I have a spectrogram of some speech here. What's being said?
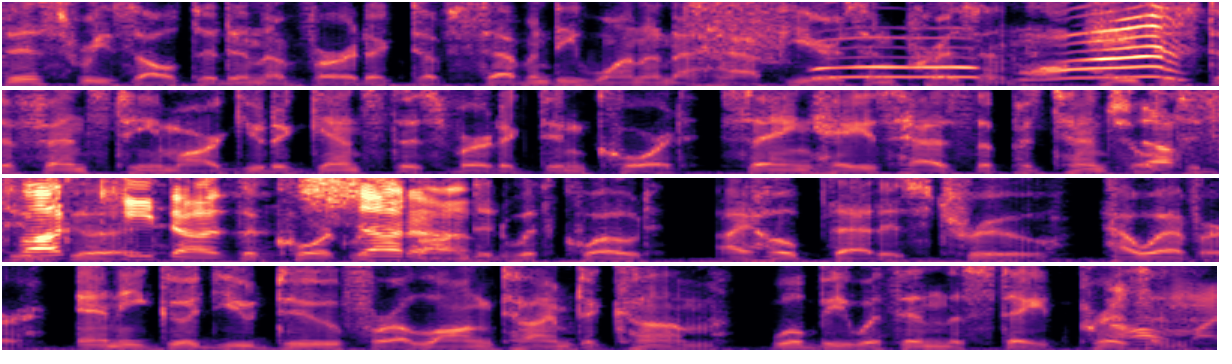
This resulted in a verdict of 71 and a half years in prison. Oh, Hayes' defense team argued against this verdict in court, saying Hayes has the potential The to do good. he. The court Shut up. responded with, quote, I hope that is true. However, any good you do for a long time to come will be within the state prison. Oh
